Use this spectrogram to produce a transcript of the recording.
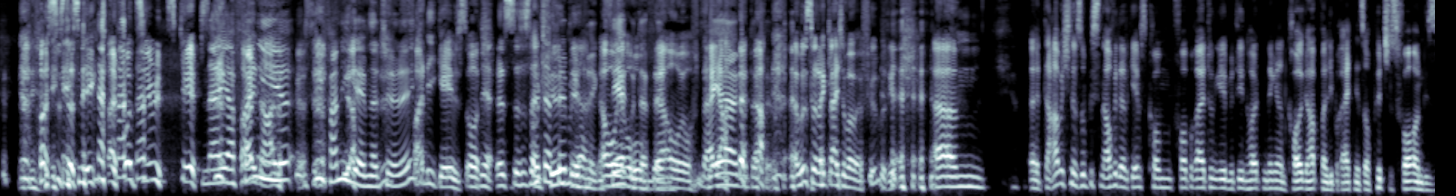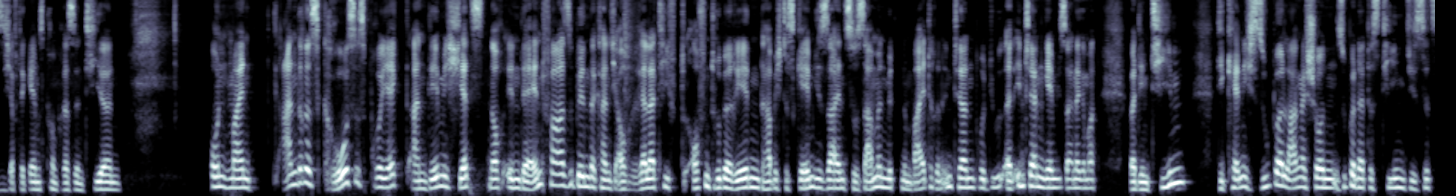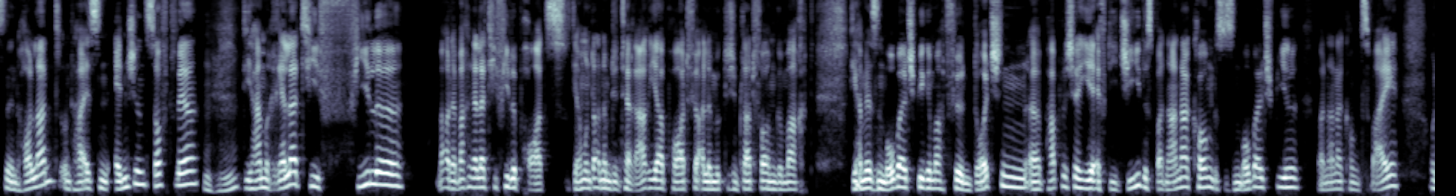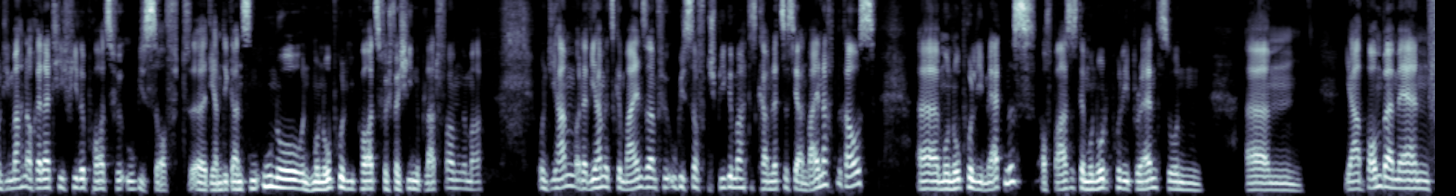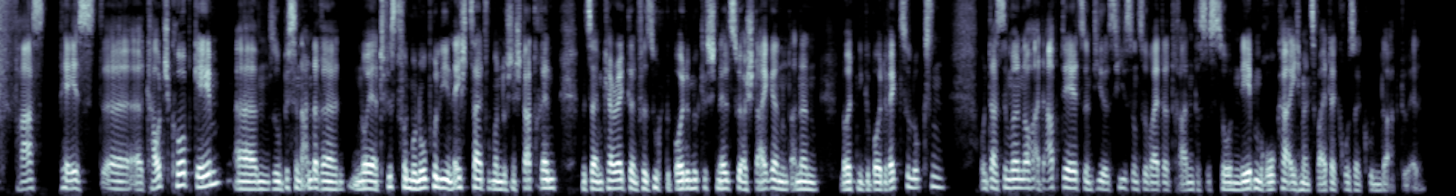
was ist das Gegenteil von Serious Games? Naja, funny, funny ja, Game natürlich. Funny Games. Oh, ja. das, das ist ein Film, Film der, übrigens. Oh, Sehr oh, guter Film. Der, oh, naja, guter Film. da müssen wir dann gleich nochmal über Filme reden. ähm, äh, da habe ich nur so ein bisschen auch wieder Gamescom-Vorbereitung eben mit denen heute einen längeren Call gehabt, weil die bereiten jetzt auch Pitches vor und wie sie sich auf der Gamescom präsentieren. Und mein anderes großes Projekt, an dem ich jetzt noch in der Endphase bin, da kann ich auch relativ offen drüber reden. Da habe ich das Game Design zusammen mit einem weiteren internen, Produ äh, internen Game Designer gemacht bei dem Team. Die kenne ich super lange schon, super nettes Team. Die sitzen in Holland und heißen Engine Software. Mhm. Die haben relativ viele oder machen relativ viele Ports. Die haben unter anderem den Terraria-Port für alle möglichen Plattformen gemacht. Die haben jetzt ein Mobile-Spiel gemacht für einen deutschen äh, Publisher hier, FDG, das Banana Kong. Das ist ein Mobile-Spiel, Banana Kong 2. Und die machen auch relativ viele Ports für Ubisoft. Äh, die haben die ganzen Uno- und Monopoly-Ports für verschiedene Plattformen gemacht. Und die haben, oder wir haben jetzt gemeinsam für Ubisoft ein Spiel gemacht, das kam letztes Jahr an Weihnachten raus. Äh, Monopoly Madness, auf Basis der Monopoly Brand, so ein ähm, ja, Bomberman, Fast-Paced äh, Couch-Coop-Game. Ähm, so ein bisschen anderer neuer Twist von Monopoly in Echtzeit, wo man durch eine Stadt rennt mit seinem Charakter und versucht, Gebäude möglichst schnell zu ersteigern und anderen Leuten die Gebäude wegzuluxen. Und da sind wir noch an Updates und DLCs und so weiter dran. Das ist so neben Roka eigentlich mein zweiter großer Kunde aktuell.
